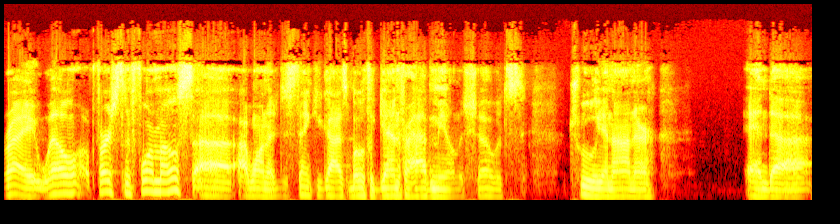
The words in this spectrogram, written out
Right. Well, first and foremost, uh, I want to just thank you guys both again for having me on the show. It's truly an honor, and uh,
